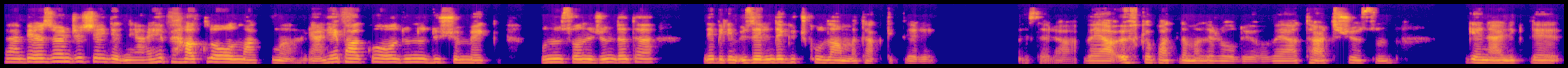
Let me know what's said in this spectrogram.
Yani biraz önce şey dedin yani hep haklı olmak mı? Yani hep haklı olduğunu düşünmek. Bunun sonucunda da ne bileyim üzerinde güç kullanma taktikleri mesela veya öfke patlamaları oluyor veya tartışıyorsun. Genellikle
